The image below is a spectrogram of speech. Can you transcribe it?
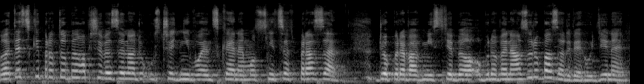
Letecky proto byla přivezena do ústřední vojenské nemocnice v Praze. Doprava v místě byla obnovená zhruba za dvě hodiny.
